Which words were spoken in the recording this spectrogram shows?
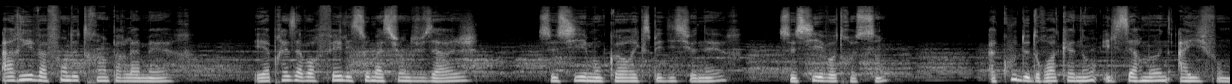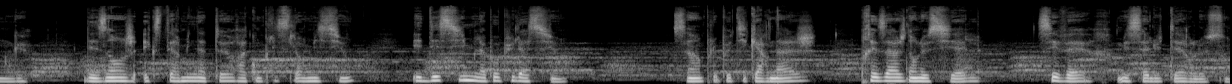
arrive à fond de train par la mer, et après avoir fait les sommations d'usage, ceci est mon corps expéditionnaire, ceci est votre sang, à coups de droit canon, il sermonne Haïfong des anges exterminateurs accomplissent leur mission et déciment la population. Simple petit carnage, présage dans le ciel, sévère mais salutaire leçon.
